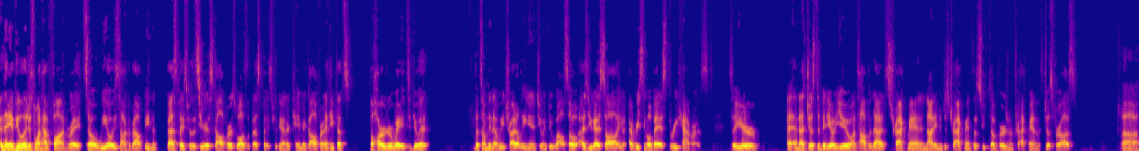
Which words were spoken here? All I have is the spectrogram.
and then you have people that just want to have fun, right? So we always talk about being the best place for the serious golfer as well as the best place for the entertainment golfer. And I think that's the harder way to do it, but something that we try to lean into and do well. So as you guys saw, you know, every single bay has three cameras. So you're, and that's just a video you. On top of that, it's TrackMan, and not even just TrackMan. It's a souped up version of TrackMan that's just for us. Uh,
